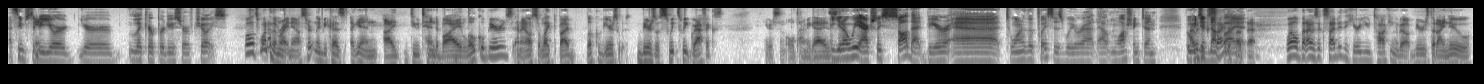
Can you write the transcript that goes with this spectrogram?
That seems to be your your liquor producer of choice. Well, it's one of them right now, certainly because again, I do tend to buy local beers, and I also like to buy local beers with, beers with sweet, sweet graphics. Here's some old timey guys. You know, we actually saw that beer at one of the places we were at out in Washington, but we did not buy it. that. Well, but I was excited to hear you talking about beers that I knew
